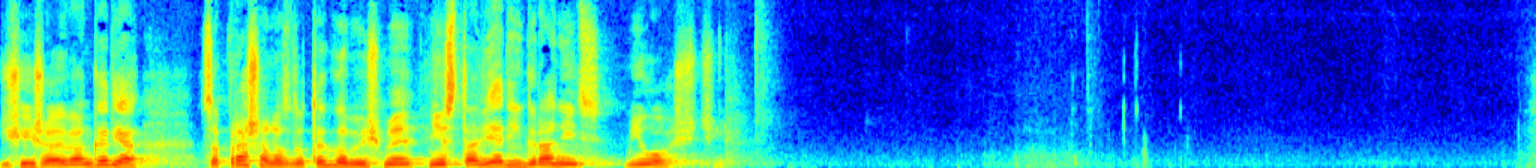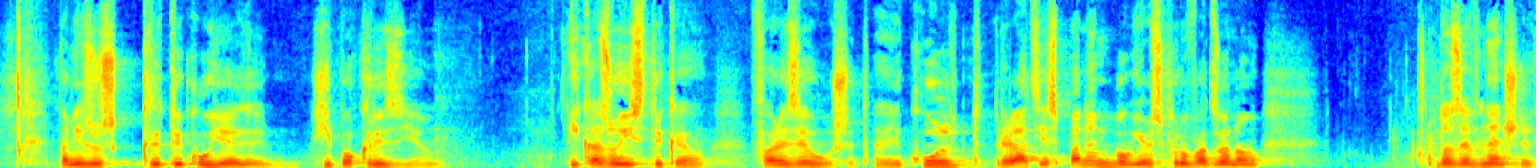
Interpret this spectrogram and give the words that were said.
Dzisiejsza Ewangelia zaprasza nas do tego, byśmy nie stawiali granic miłości. Pan Jezus krytykuje hipokryzję i kazuistykę faryzeuszy. Kult, relację z Panem Bogiem sprowadzoną do zewnętrznych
